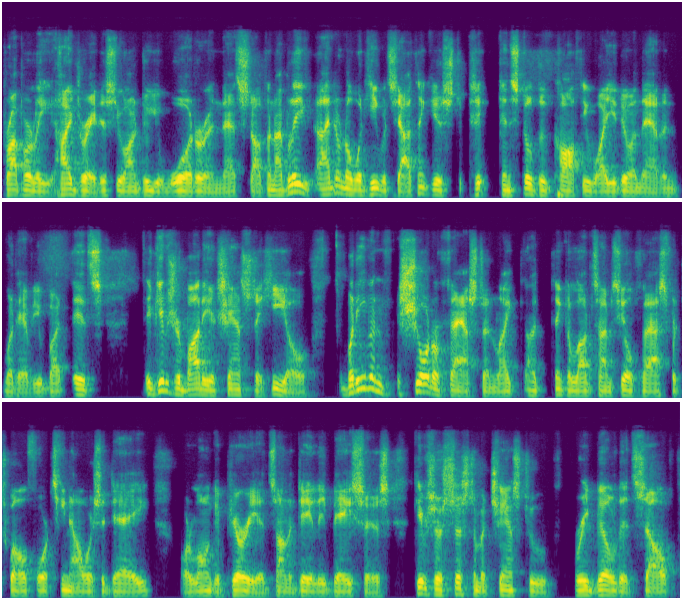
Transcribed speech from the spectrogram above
properly hydrated. So you want to do your water and that stuff. And I believe I don't know what he would say. I think you st- can still do coffee while you're doing that and what have you. But it's it gives your body a chance to heal. But even shorter fasting, like I think a lot of times he'll fast for 12, 14 hours a day or longer periods on a daily basis, gives your system a chance to rebuild itself.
